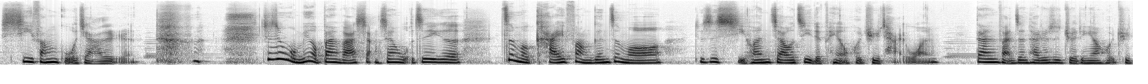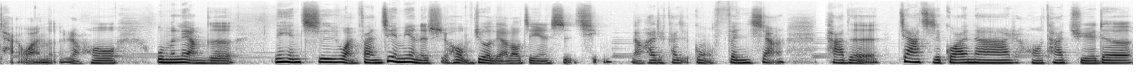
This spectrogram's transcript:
西方国家的人，就是我没有办法想象我这个这么开放跟这么就是喜欢交际的朋友回去台湾。但反正他就是决定要回去台湾了，然后我们两个。那天吃晚饭见面的时候，我们就有聊到这件事情，然后他就开始跟我分享他的价值观啊，然后他觉得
